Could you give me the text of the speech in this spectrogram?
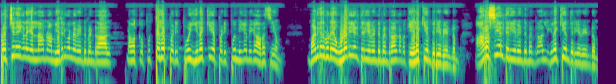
பிரச்சனைகளை எல்லாம் நாம் எதிர்கொள்ள வேண்டும் என்றால் நமக்கு புத்தக படிப்பு இலக்கிய படிப்பு மிக மிக அவசியம். மனிதர்களுடைய உளவியல் தெரிய வேண்டும் என்றால் நமக்கு இலக்கியம் தெரிய வேண்டும். அரசியல் தெரிய வேண்டும் என்றால் இலக்கியம் தெரிய வேண்டும்.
